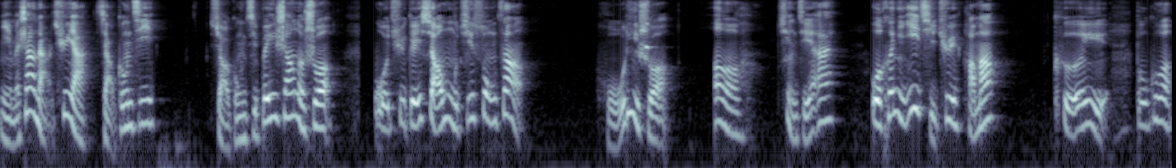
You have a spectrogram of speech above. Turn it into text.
你们上哪儿去呀？”小公鸡。小公鸡悲伤地说：“我去给小母鸡送葬。”狐狸说：“哦，请节哀，我和你一起去好吗？”可以，不过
